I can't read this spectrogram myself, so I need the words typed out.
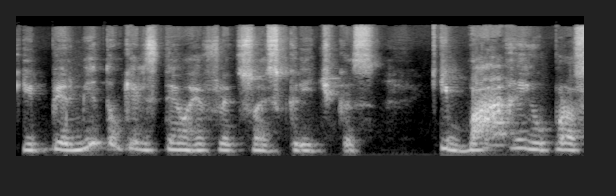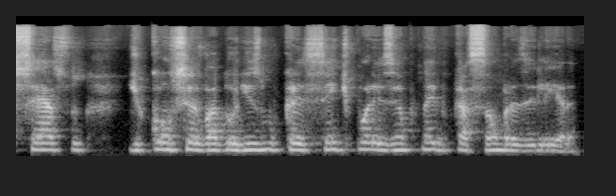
que permitam que eles tenham reflexões críticas, que barrem o processo de conservadorismo crescente, por exemplo, na educação brasileira.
